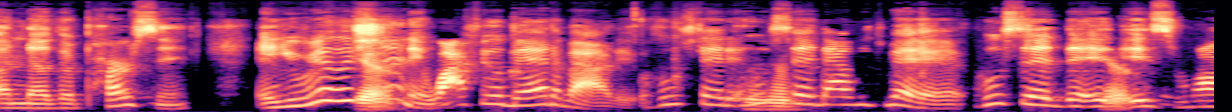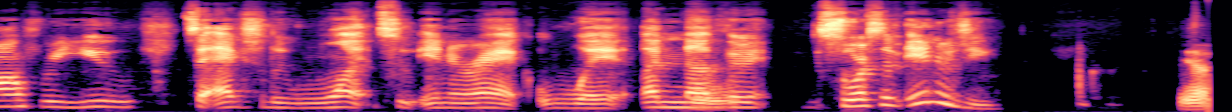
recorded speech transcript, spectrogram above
another person and you really yeah. shouldn't why feel bad about it who said it mm-hmm. who said that was bad who said that yeah. it's wrong for you to actually want to interact with another mm-hmm. source of energy yeah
